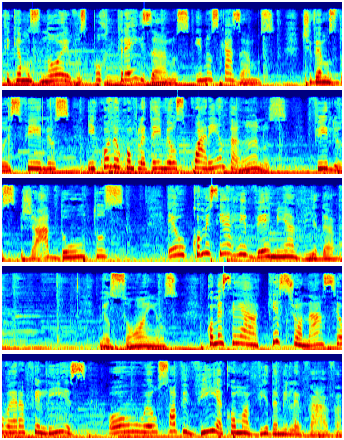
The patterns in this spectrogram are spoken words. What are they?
ficamos noivos por três anos e nos casamos. Tivemos dois filhos e quando eu completei meus 40 anos, filhos já adultos, eu comecei a rever minha vida, meus sonhos. Comecei a questionar se eu era feliz ou eu só vivia como a vida me levava.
